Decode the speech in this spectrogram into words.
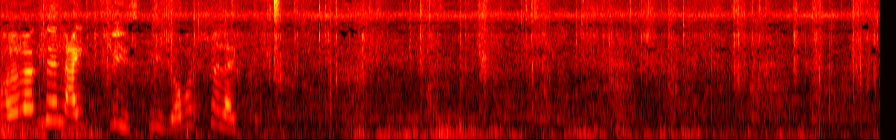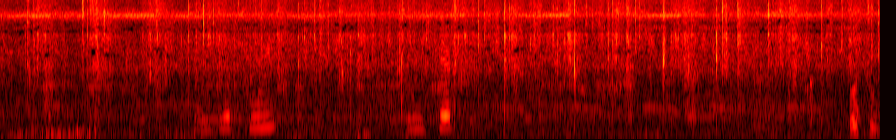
ভালো লাগলে লাইক প্লিজ প্লিজ অবশ্যই লাইক করুন এই যে ফুল ফুল ক্ষেত প্রচুর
